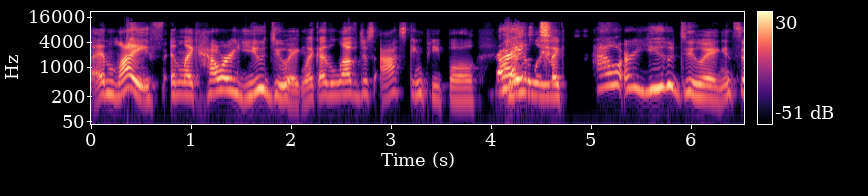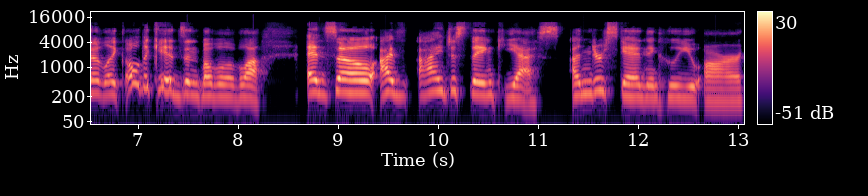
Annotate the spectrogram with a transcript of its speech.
and life and like how are you doing like i love just asking people Right? like how are you doing instead of like oh the kids and blah blah blah blah and so i've i just think yes understanding who you are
